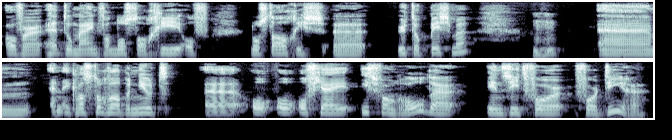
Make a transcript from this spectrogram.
over het domein van nostalgie of nostalgisch utopisme. Mm -hmm. um, en ik was toch wel benieuwd of, of jij iets van rol daarin ziet voor, voor dieren.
